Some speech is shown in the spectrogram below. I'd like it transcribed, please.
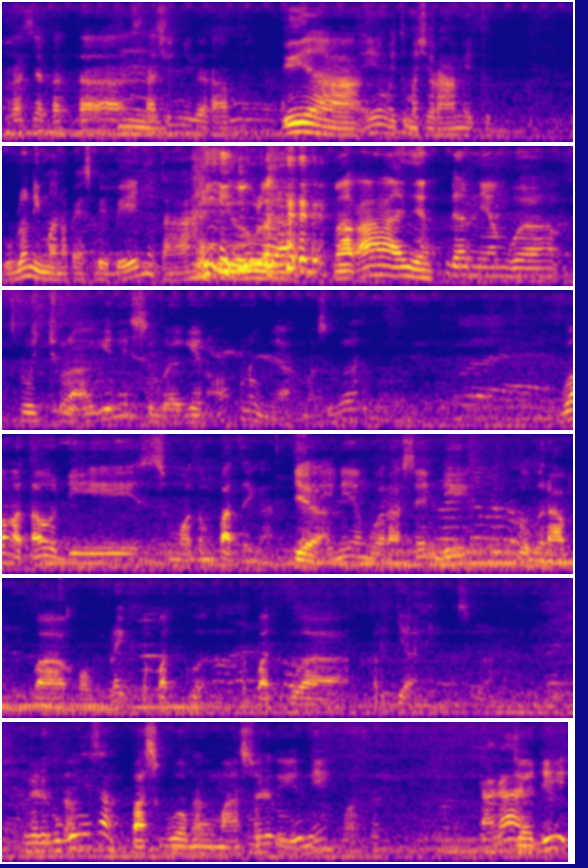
Transjakarta Hmm. stasiun juga ramai Iya, iya itu masih rame tuh. Gue bilang di mana PSBB-nya tadi gue bilang. Makanya. dan yang gua lucu lagi nih sebagian oknum ya. Maksud gua gua nggak tahu di semua tempat ya kan. Iya. ini yang gua rasain di beberapa komplek tempat gua tempat gua kerja nih maksud gua. Nggak ada kukunya sang? Pas gua mau masuk ini jadi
